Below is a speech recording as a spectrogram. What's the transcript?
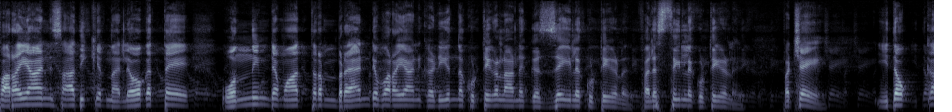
പറയാൻ സാധിക്കുന്ന ലോകത്തെ ഒന്നിന്റെ മാത്രം ബ്രാൻഡ് പറയാൻ കഴിയുന്ന കുട്ടികളാണ് ഗസയിലെ കുട്ടികൾ ഫലസ്തീനിലെ കുട്ടികൾ പക്ഷേ ഇതൊക്കെ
